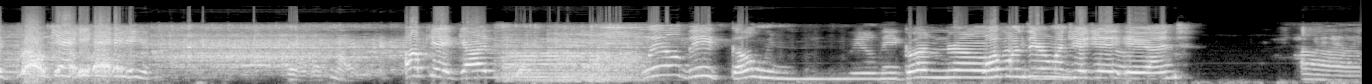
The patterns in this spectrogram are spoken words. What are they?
It broke it! Yay! There, that's my Okay, guys. We'll be going. We'll be going round. Wolf101 JJ and Uh.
